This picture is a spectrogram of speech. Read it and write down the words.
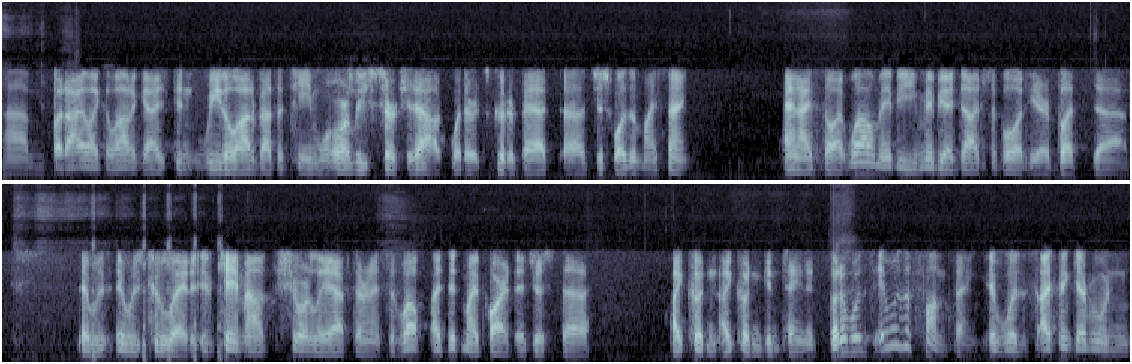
um, but I, like a lot of guys, didn't read a lot about the team or, or at least search it out. Whether it's good or bad, uh, just wasn't my thing. And I thought, well, maybe maybe I dodged a bullet here, but uh, it was it was too late. It came out shortly after, and I said, well, I did my part. It just uh, I couldn't I couldn't contain it. But it was it was a fun thing. It was I think everyone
